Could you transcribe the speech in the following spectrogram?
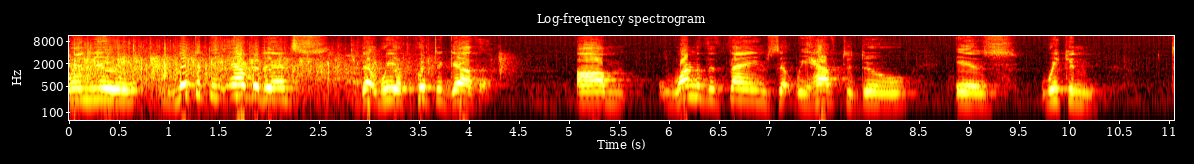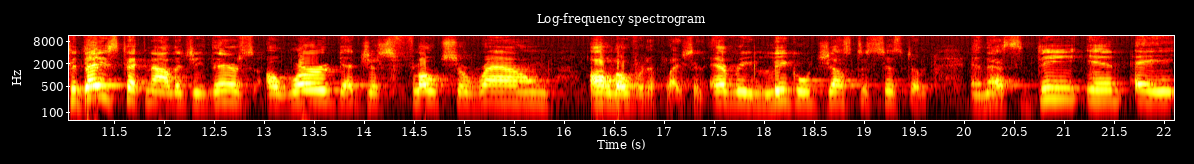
when you look at the evidence that we have put together, um, one of the things that we have to do is we can, today's technology, there's a word that just floats around all over the place in every legal justice system, and that's DNA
